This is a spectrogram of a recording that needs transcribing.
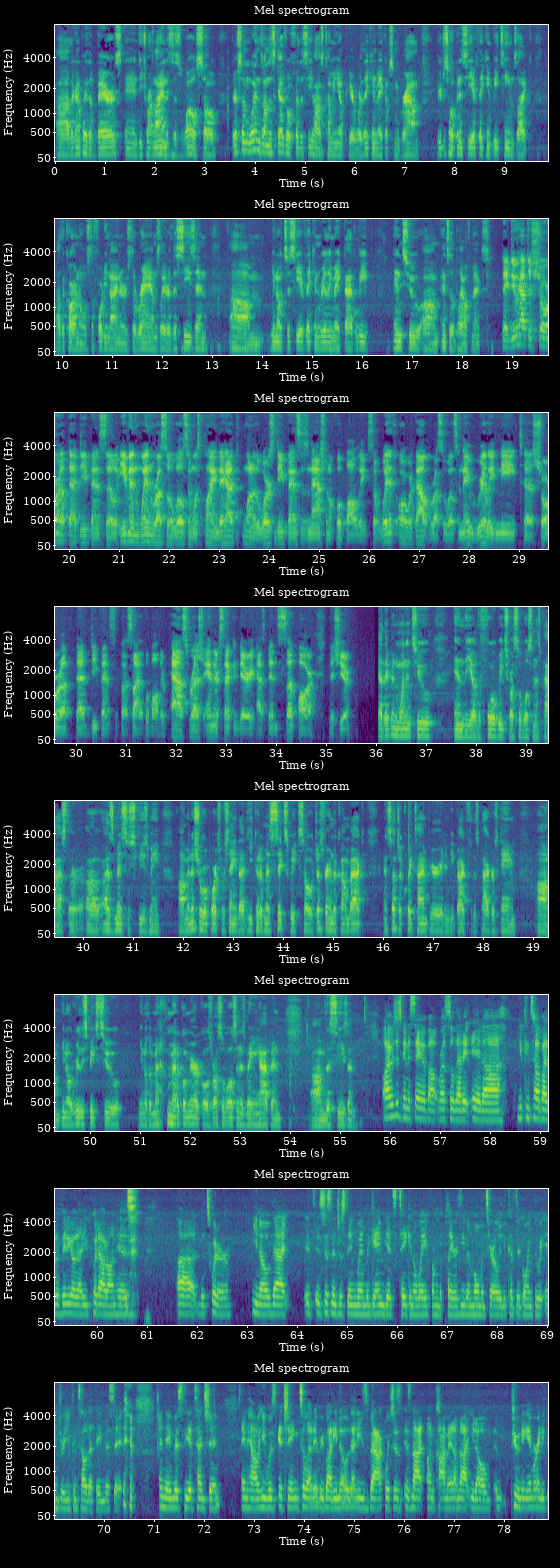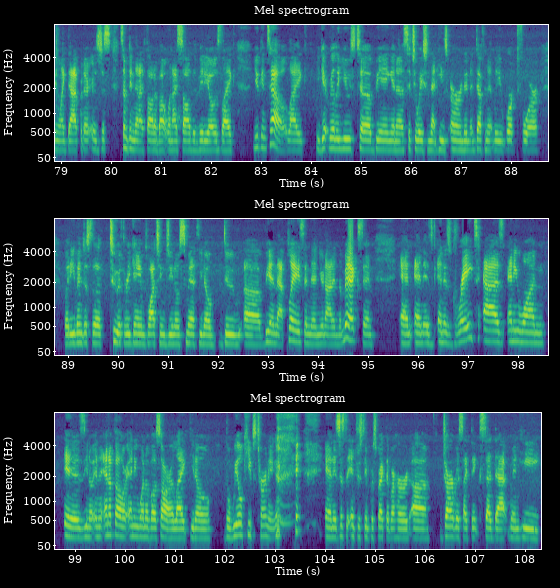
Uh, they're going to play the Bears and Detroit Lions as well. So there's some wins on the schedule for the Seahawks coming up here where they can make up some ground. You're just hoping to see if they can beat teams like uh, the Cardinals, the 49ers, the Rams later this season, um, you know, to see if they can really make that leap into um, into the playoff mix. They do have to shore up that defense. So even when Russell Wilson was playing, they had one of the worst defenses in National Football League. So with or without Russell Wilson, they really need to shore up that defensive side of football. Their pass rush and their secondary has been subpar this year. Yeah, they've been one and two in the uh, the four weeks Russell Wilson has passed or uh, has missed. Excuse me. Um, initial reports were saying that he could have missed six weeks. So just for him to come back in such a quick time period and be back for this Packers game, um, you know, really speaks to you know the med- medical miracles Russell Wilson is making happen um, this season. I was just going to say about Russell that it, it uh, you can tell by the video that he put out on his uh, the Twitter, you know that it, it's just interesting when the game gets taken away from the players even momentarily because they're going through an injury. You can tell that they miss it and they miss the attention and how he was itching to let everybody know that he's back, which is, is not uncommon. I'm not, you know, impugning him or anything like that, but it was just something that I thought about when I saw the videos. Like, you can tell, like, you get really used to being in a situation that he's earned and definitely worked for. But even just the two or three games watching Geno Smith, you know, do uh, be in that place, and then you're not in the mix, and and and as and as great as anyone is, you know, in the NFL or any one of us are, like you know, the wheel keeps turning. and it's just an interesting perspective. I heard uh, Jarvis, I think, said that when he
